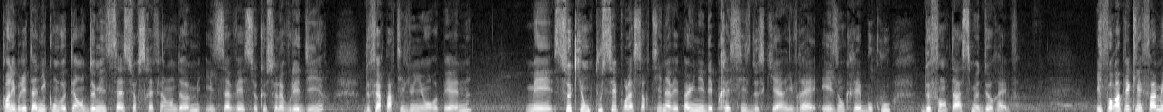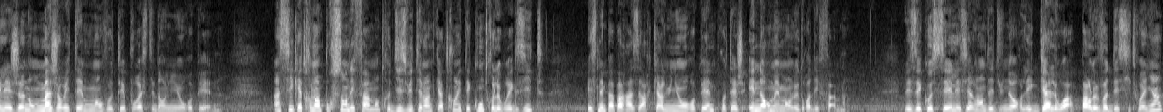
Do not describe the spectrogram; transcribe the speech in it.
Quand les Britanniques ont voté en 2016 sur ce référendum, ils savaient ce que cela voulait dire de faire partie de l'Union européenne, mais ceux qui ont poussé pour la sortie n'avaient pas une idée précise de ce qui arriverait et ils ont créé beaucoup de fantasmes, de rêves. Il faut rappeler que les femmes et les jeunes ont majoritairement voté pour rester dans l'Union européenne. Ainsi, 80% des femmes entre 18 et 24 ans étaient contre le Brexit et ce n'est pas par hasard, car l'Union européenne protège énormément le droit des femmes. Les Écossais, les Irlandais du Nord, les Gallois, par le vote des citoyens,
